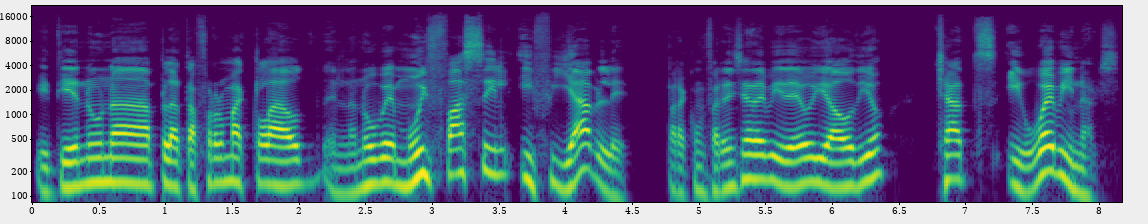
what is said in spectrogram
y tiene una plataforma cloud en la nube muy fácil y fiable para conferencias de video y audio, chats y webinars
